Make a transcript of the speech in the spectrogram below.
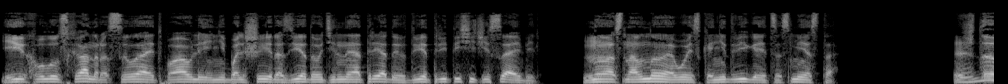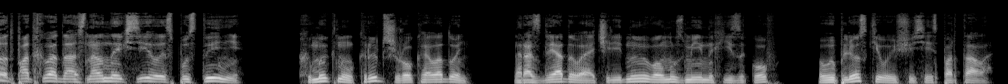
Их Улусхан рассылает по Авлии небольшие разведывательные отряды в две-три тысячи сайбель. Но основное войско не двигается с места. Ждут подхода основных сил из пустыни. Хмыкнул Крыт широкая ладонь, разглядывая очередную волну змеиных языков, выплескивающуюся из портала.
